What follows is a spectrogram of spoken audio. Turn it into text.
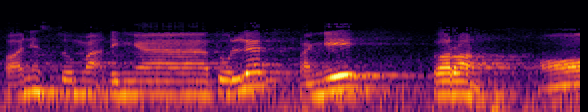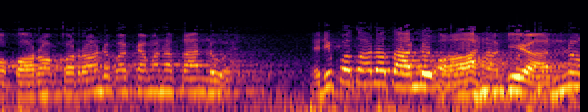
Ha ni tersumak dengan tulang panggil qaran oh qaran-qaran dia pakai mana tanduk jadi apa tak ada tanduk. Ah nak dia anu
